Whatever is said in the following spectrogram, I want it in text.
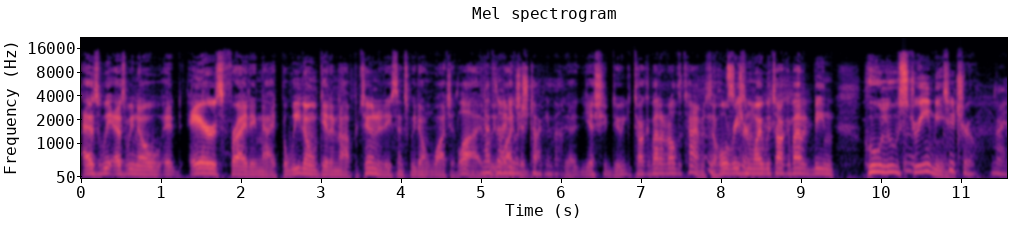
As we as we know, it airs Friday night, but we don't get an opportunity since we don't watch it live. I have we no idea watch what it, you're talking about. Uh, yes, you do. You talk about it all the time. It's the whole It's reason true. Mm, why we talk about it being Hulu streaming. Too true. Right.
